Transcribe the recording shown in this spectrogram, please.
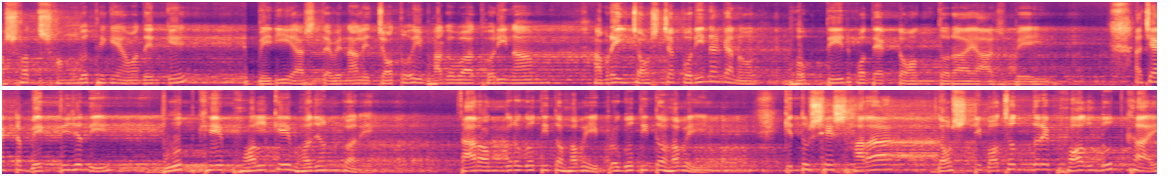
অসৎ সঙ্গ থেকে আমাদেরকে বেরিয়ে আসতে হবে, নালে যতই ভাগবত হরি নাম আমরা এই চর্চা করি না কেন, ভক্তির পথে একটা অন্তরায় আসবেই। আচ্ছা একটা ব্যক্তি যদি দুধ খেয়ে, ফল খেয়ে ভজন করে, তার অগ্রগতি তো হবেই, প্রগতি তো হবেই। কিন্তু সে সারা দশটি বছর ধরে ফল দুধ খায়,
